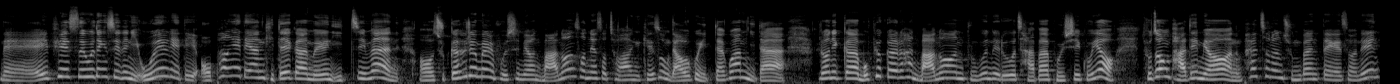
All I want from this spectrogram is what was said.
네, APS 홀딩스는 이 OLED 업황에 대한 기대감은 있지만 어, 주가 흐름을 보시면 만원 선에서 저항이 계속 나오고 있다고 합니다. 그러니까 목표가를 한 만 원 부근으로 잡아 보시고요. 조정 받으면 8천 원 중반대에서는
